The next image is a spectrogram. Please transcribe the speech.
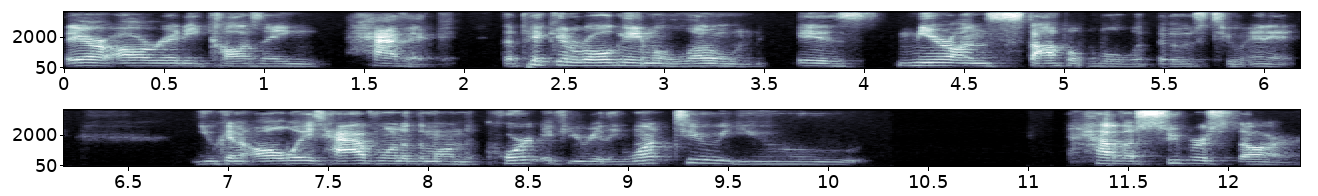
they are already causing havoc. The pick and roll game alone is near unstoppable with those two in it. You can always have one of them on the court if you really want to. You have a superstar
